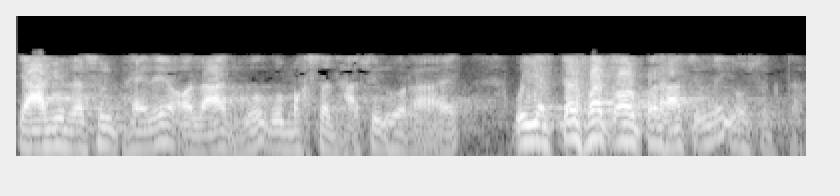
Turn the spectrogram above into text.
कि आगे नस्ल फैले, औलाद हो, वो मकसद हासिल हो रहा है। वो एक तरफा तौर पर हासिल नहीं हो सकता।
